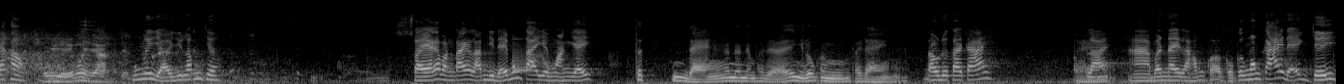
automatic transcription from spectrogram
Chắc không? Nguy hiểm rồi nha Muốn lấy vợ dữ lắm chưa? Xòe cái bàn tay làm gì để móng tay vào ngoằn vậy? thích đàn nên em phải để nhiều lúc em phải đàn Đâu đưa tay trái? Đàn. lại À bên đây là không có, còn cái móng cái để làm chi?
